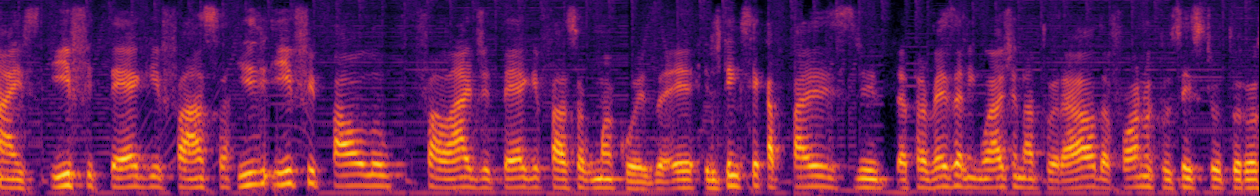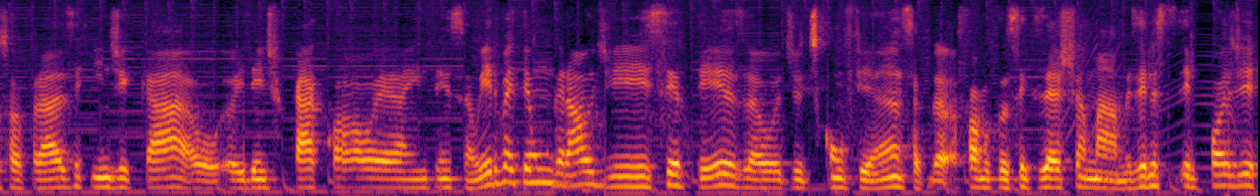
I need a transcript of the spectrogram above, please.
mais. If tag faça, if Paulo falar de tag faça alguma coisa. É, ele tem que ser capaz de, através da linguagem natural, da forma que você estruturou sua frase, indicar ou, ou identificar qual é a intenção. E ele vai ter um grau de certeza ou de desconfiança, da forma que você quiser chamar, mas ele, ele pode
